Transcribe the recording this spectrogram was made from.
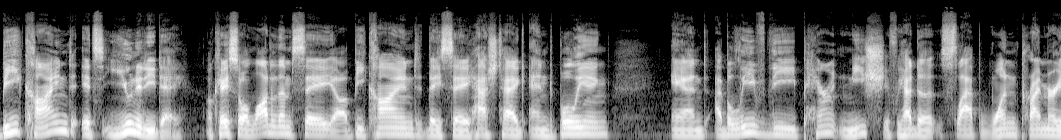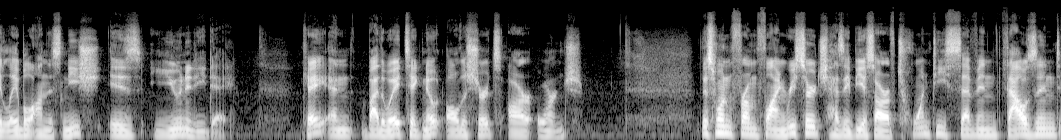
Be Kind. It's Unity Day. Okay, so a lot of them say uh, Be Kind, they say hashtag end bullying. And I believe the parent niche, if we had to slap one primary label on this niche, is Unity Day. Okay, and by the way, take note, all the shirts are orange. This one from Flying Research has a BSR of 27,000.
